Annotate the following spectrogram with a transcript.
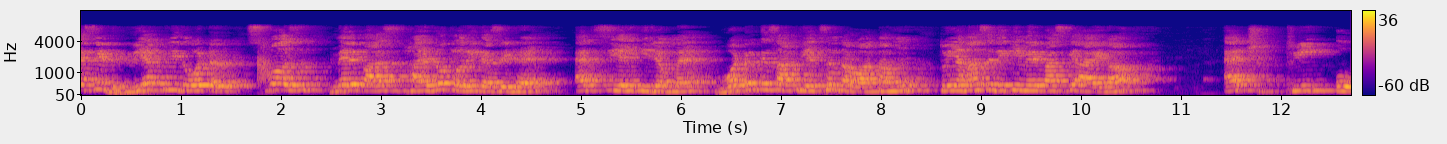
acid react with water suppose मेरे पास हाइड्रोक्लोरिक एसिड है HCl की जब मैं वाटर के साथ रिएक्शन करवाता हूँ तो यहाँ से देखिए मेरे पास क्या आएगा? H3O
